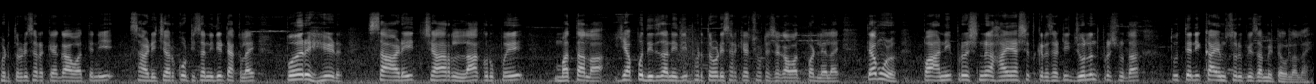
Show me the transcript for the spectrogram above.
फडतरवाडीसारख्या गावात त्यांनी साडेचार कोटीचा निधी टाकला आहे पर हेड साडेचार लाख रुपये मताला या पद्धतीचा निधी फडतरवाडीसारख्या छोट्याशा गावात पडलेला आहे. त्यामुळं पाणी प्रश्न हा या शेतकऱ्यासाठी ज्वलंत प्रश्न होता. तो त्यांनी कायमस्वरूपीचा मिटवलेला आहे.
